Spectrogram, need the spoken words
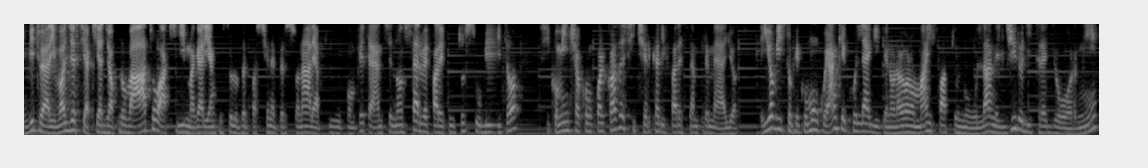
L'invito è a rivolgersi a chi ha già provato, a chi magari anche solo per passione personale ha più competenze. Non serve fare tutto subito, si comincia con qualcosa e si cerca di fare sempre meglio. E io ho visto che comunque anche colleghi che non avevano mai fatto nulla, nel giro di tre giorni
